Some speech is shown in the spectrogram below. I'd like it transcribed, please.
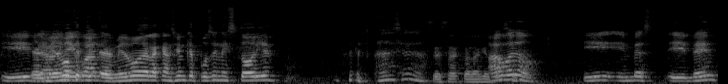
y El mismo, que, el mismo de la canción que puse en la historia. Ah. Sí, esa Ah, puse. bueno, y, y ven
